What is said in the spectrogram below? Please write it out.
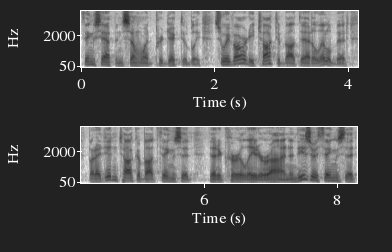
things happen somewhat predictably. So we've already talked about that a little bit, but I didn't talk about things that, that occur later on. And these are things that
